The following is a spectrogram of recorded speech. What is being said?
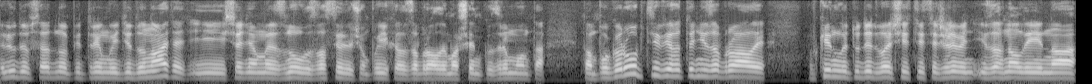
люди все одно підтримують і донатять. І сьогодні ми знову з Васильовичем поїхали, забрали машинку з ремонту там по коробці в Яготині забрали. Вкинули туди 26 тисяч гривень і загнали її на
